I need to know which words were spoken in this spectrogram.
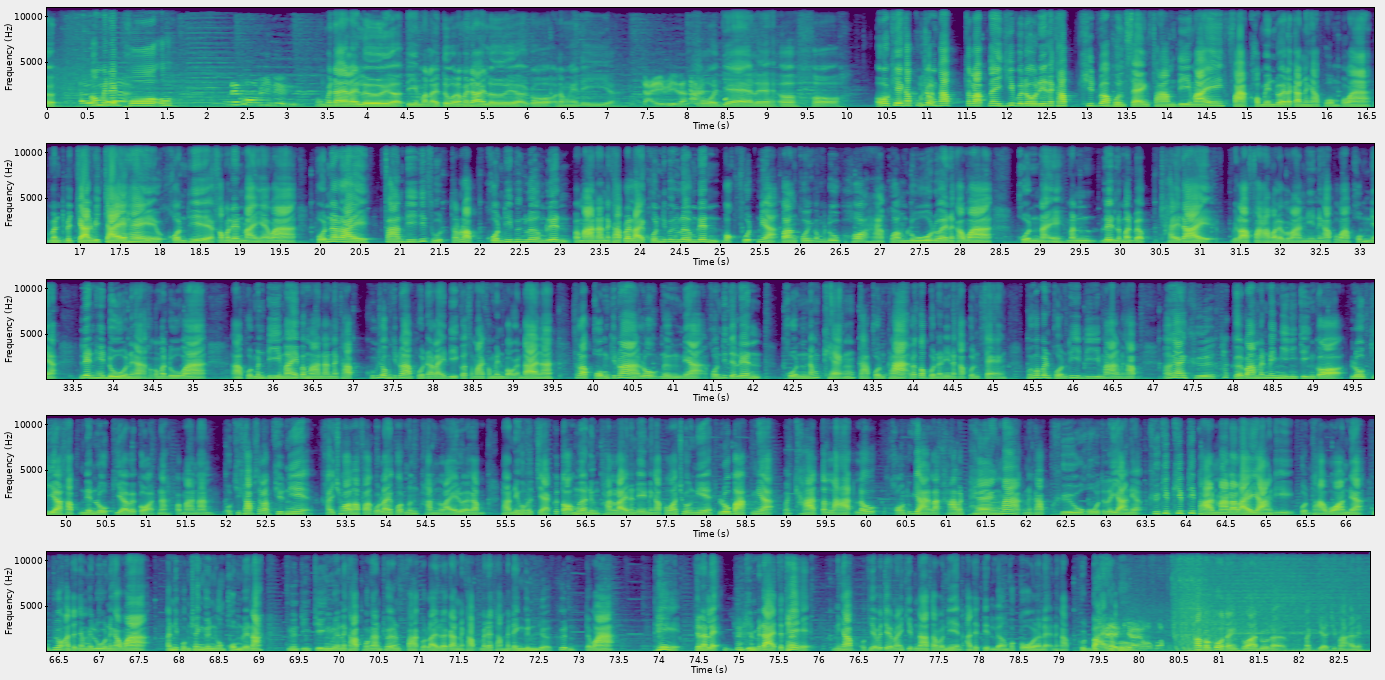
เอาไม่ได้โพลโอ้ไม่ได้โพลพี่หนึ่งโอ้ไม่ได้อะไรเลยอะตีมาหลายตัวแล้วไม่ได้เลยอะก็ทำไงดีอะใจพี่นะโคตรแย่เลยเออโหโอเคครับคุณผู้ชมครับสำหรับในคลิปวิดีโอนี้นะครับ คิดว่าผลแสงฟาร์มดีไหมฝากคอมเมนต์ด้วยแล้วกันนะครับผมเพราะว่ามันเป็นการวิจัยให้คนที่เข้ามาเล่นใหม่ไงว่า ผลอะไรฟาร์มดีที่สุดสำหรับคนที่เพิ่งเริ่มเล่นประมาณนั้นนะครับหลายๆคนที่เพิ่งเริ่มเล่นบล็อกฟุตเนี่ยบางคนก็มาดูเพราะหาความรู้ด้วยนะครับว่าผลไหนมันเล่นแล้วมันแบบใช้ได้เวลาฟาร์มอะไรประมาณนี้นะครับ เพราะว่าผมเนี่ยเล่นให้ดูนะฮะเขาก็มาดูว่าผลมันดีไหมประมาณนั้นนะครับคุณผู้ชมคิดว่าผลอะไรดีก็สามารถคอมเมนต์บอกกันได้นะสำหรับผมคิดว่าโลกหนึ่งเนี่ยคนที่จะเล่นผลน้ำแข็งกับผลพระแล้วก็ผลอันนี้นะครับผลแสงผมว่าเป็นผลที่ดีมากนะครับ เอาง่ายคือถ้าเกิดว่ามันไม่มีจริง ๆ ก็โลเกียครับ เน้นโลเกียไว้ก่อนนะ ประมาณนั้น โอเคครับสำหรับคลิปนี้ใครชอบมาฝากกดไลค์ครบ1,000 ไลค์ด้วยครับรหัสนี้ผมจะแจกก็ต่อเมื่อ 1,000 ไลค์นั่นเองนะครับ เพราะว่าช่วงนี้โลบักเนี่ยมันขาดตลาดแล้วของทุกอย่างราคามันแพงมากนะครับ คือโอ้โหแต่ละอย่างเนี่ยคือคลิปๆที่ผ่านมาหลายๆอย่างที่ผลถาวรเนี่ยคุณผู้ชมอาจจะยังไม่รู้นะครับว่าอันนี้ผมใช้เงินของผมเลยนะ เงินจริง ๆ เลยนะครับ เพราะงั้นช่วยกันฝากกดไลค์ด้วยกันนะครับ ไม่ได้ทำให้ได้เงินเยอะขึ้น แต่ว่าเท่แค่นั้นแหละ กินไม่ได้แต่เท่ นะครับโอเคไว้เจอกันใหม่คลิปหน้าสำหรับวันนี้อาจจะติดเหลืองเพราะโก้นั่นแหละนะครับคุณบายครับผมเจอผมวะ อ้าวก็โก้แต่งตัวดูน่ะน่าเกลียดชิบหายเลย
